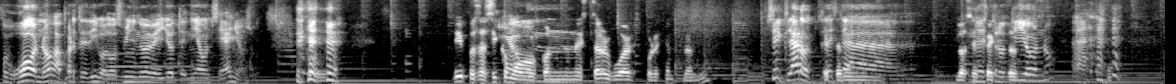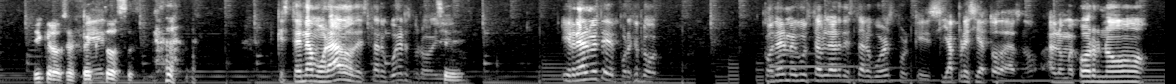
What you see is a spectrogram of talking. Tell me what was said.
fue wow, ¿no? Aparte digo, 2009 y yo tenía 11 años. Sí, pues así Y como aún- con Star Wars, por ejemplo, ¿no? Sí, claro, Que Los nuestro efectos. tío, ¿no? Sí, que los efectos. que está enamorado de Star Wars, bro. Y, Sí, y realmente, por ejemplo, con él me gusta hablar de Star Wars porque sí aprecia todas, ¿no? A lo mejor no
